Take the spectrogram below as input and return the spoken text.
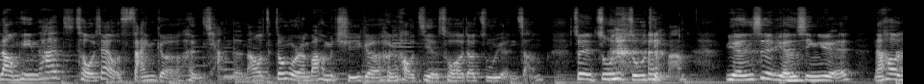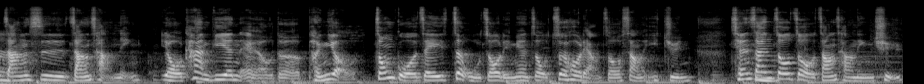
郎平，他手下有三个很强的，然后中国人帮他们取一个很好记的绰号叫朱元璋，所以朱是朱婷嘛，元是袁心玥，然后张是张常宁。有看 VNL 的朋友，中国这这五周里面只有最后两周上了一军，前三周只有张常宁去，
